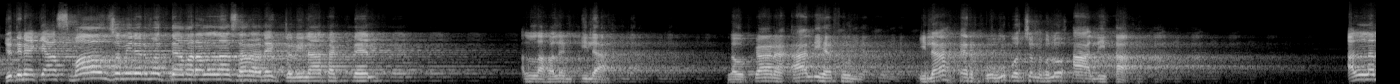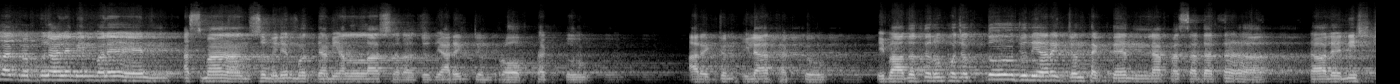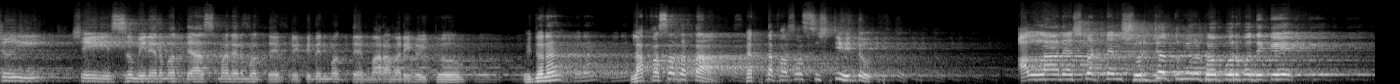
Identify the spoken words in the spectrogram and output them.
যদি নাকি আসমান জমিনের মধ্যে আমার আল্লাহ ছাড়া একজন ইলাহ থাকতেন, আল্লাহ হলেন ইলাহ। লাউ কানা আলিহাতুন, ইলাহ এর বহু বচন হলো আলিহা। আল্লাহ রব্বুল আলামিন বলেন, আসমান জমিনের মধ্যে আমি আল্লাহ ছাড়া যদি আরেকজন রব থাকতো, আরেকজন ইলা থাকতো, ইবাদতের উপযুক্ত যদি আরেকজন থাকতেন লাফাসাদাতা তাহলে নিশ্চয়ই সেই জমিনের মধ্যে, আসমানের মধ্যে, পৃথিবীর মধ্যে মারামারি হইতো। হইতো না? লাফাসাদাতা ফেতনা ফাসাদ সৃষ্টি হইতো। আল্লাহ আদেশ করতেন, সূর্য তুমি উঠো পূর্ব দিকে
